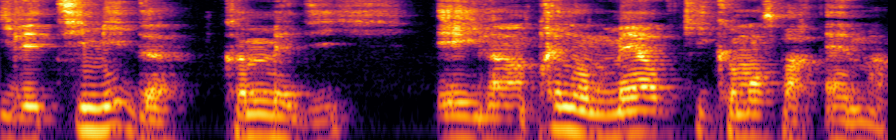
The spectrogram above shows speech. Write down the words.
Il est timide, comme Mehdi et il a un prénom de merde qui commence par M.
